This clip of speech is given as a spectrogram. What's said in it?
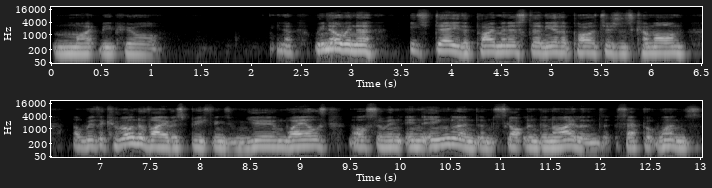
might be pure? You know, we know in the, each day the Prime Minister and the other politicians come on uh, with the coronavirus briefings here in Wales, and also in, in England and Scotland and Ireland, separate ones.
